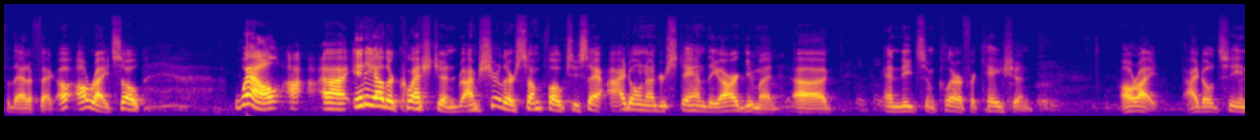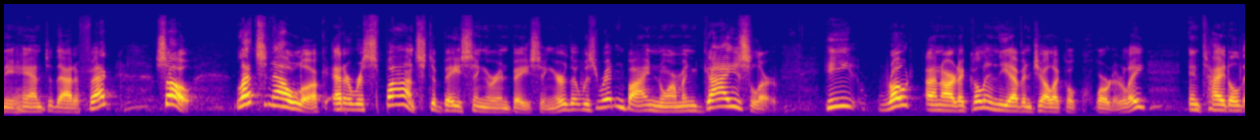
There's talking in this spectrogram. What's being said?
to that effect. Oh, all right, so, well, uh, uh, any other question? I'm sure there's some folks who say, I don't understand the argument uh, and need some clarification. All right, I don't see any hand to that effect. So, Let's now look at a response to Basinger and Basinger that was written by Norman Geisler. He wrote an article in the Evangelical Quarterly entitled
